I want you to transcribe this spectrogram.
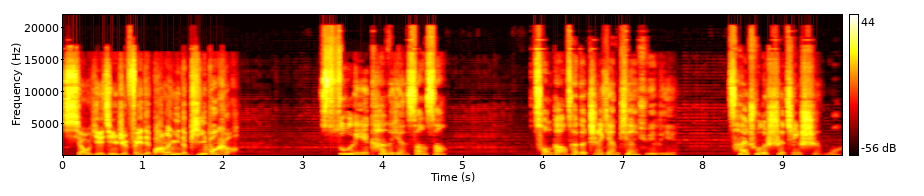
小爷今日非得扒了你的皮不可！”苏黎看了眼桑桑。从刚才的只言片语里，猜出了事情始末。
